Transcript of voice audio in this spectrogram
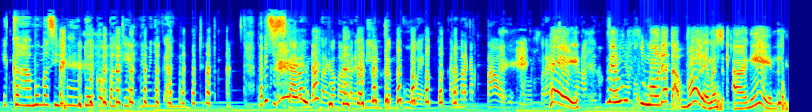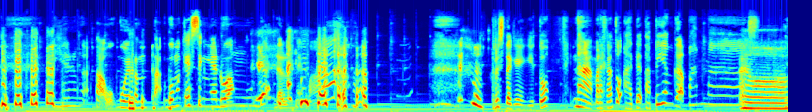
eh, kamu masih muda kok pakainya minyak angin gitu. Tapi sekarang mereka malah pada minjem gue karena mereka tahu kalau mereka Hey, angin Memang sama si gue. muda tak boleh masuk angin. Iya nggak tahu gue rentak. Gue mah casingnya doang muda dalamnya mah. Terus udah kayak gitu. Nah mereka tuh ada tapi yang nggak panas. Oh.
